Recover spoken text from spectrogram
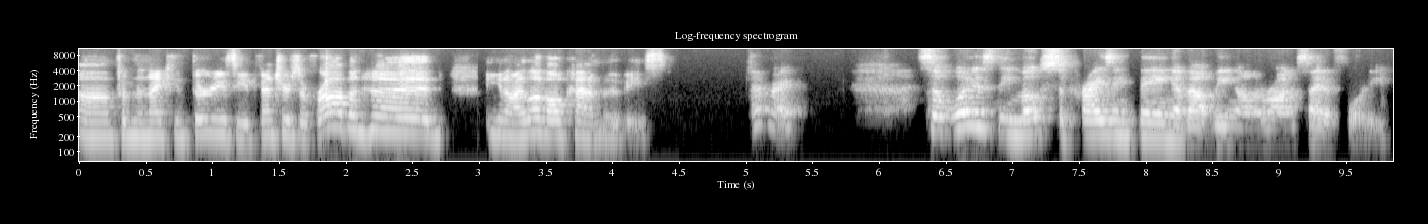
um, from the 1930s, The Adventures of Robin Hood. You know, I love all kind of movies. All right. So what is the most surprising thing about being on the wrong side of 40?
